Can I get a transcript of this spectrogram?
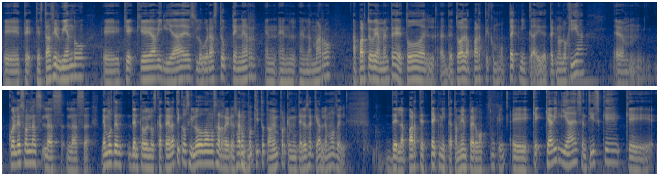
eh, te, te, están sirviendo eh, ¿qué, habilidades lograste obtener en, en, la Marro? Aparte, obviamente, de, todo el, de toda la parte como técnica y de tecnología. Em, ¿Cuáles son las, las, las digamos, dentro de los catedráticos? Y luego vamos a regresar un poquito también porque me interesa que hablemos del, de la parte técnica también, pero eh, ¿qué, ¿qué, habilidades sentís que, que,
